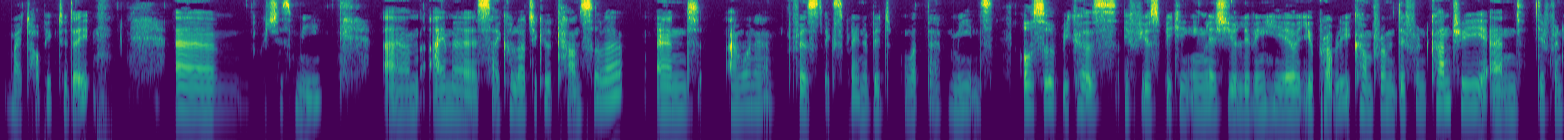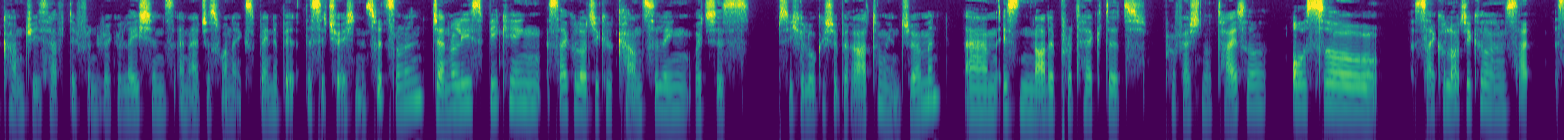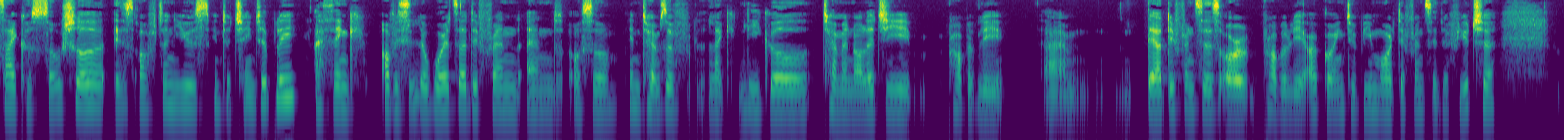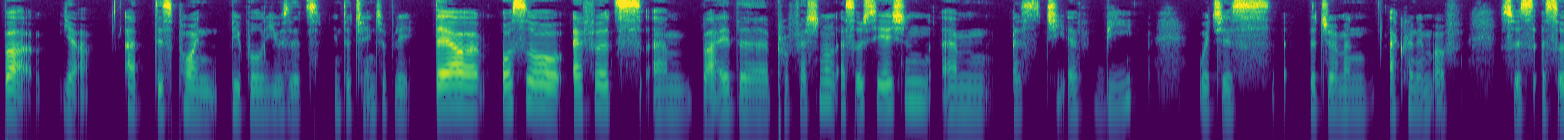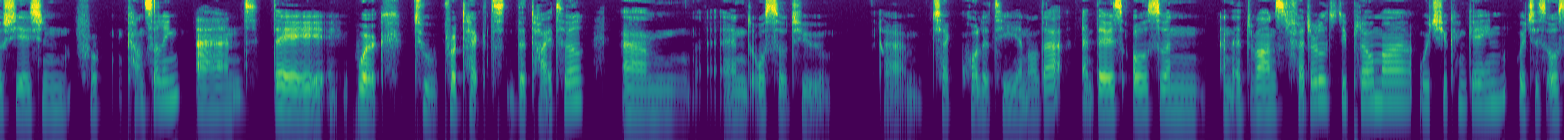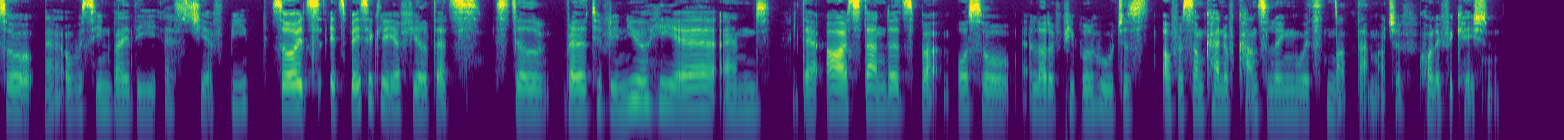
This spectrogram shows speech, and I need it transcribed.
my topic today, um, which is me. Um, I'm a psychological counselor, and I want to first explain a bit what that means. Also, because if you're speaking English, you're living here, you probably come from a different country, and different countries have different regulations. And I just want to explain a bit the situation in Switzerland. Generally speaking, psychological counseling, which is psychologische Beratung in German, um, is not a protected professional title. Also, psychological and psych- psychosocial is often used interchangeably. I think obviously the words are different, and also in terms of like legal terminology, probably um, there are differences, or probably are going to be more difference in the future. But yeah, at this point, people use it interchangeably. There are also efforts um, by the Professional Association, um, SGFB, which is the German acronym of Swiss Association for Counseling, and they work to protect the title um, and also to um, check quality and all that. And there's also an, an advanced federal diploma which you can gain, which is also uh, overseen by the SGFB. So it's it's basically a field that's still relatively new here and there are standards, but also a lot of people who just offer some kind of counseling with not that much of qualification.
